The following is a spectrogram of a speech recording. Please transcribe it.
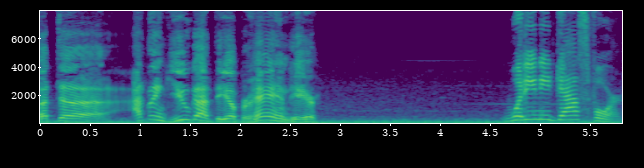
But, uh, I think you got the upper hand here. What do you need gas for?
